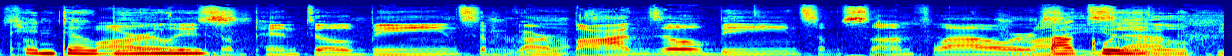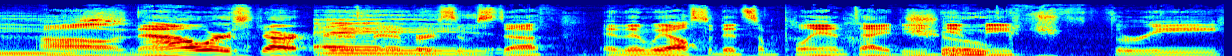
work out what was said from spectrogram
some Pinto barley, beans. some pinto beans, some Dry- garbanzo beans, some sunflowers. buckwheat. Oh, now we're starting to remember some stuff. And then we also did some plant ID. Give me three.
